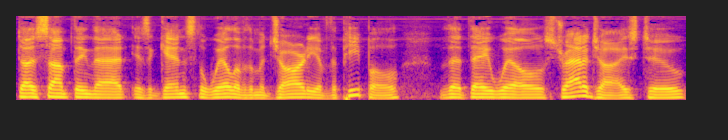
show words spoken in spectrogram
does something that is against the will of the majority of the people, that they will strategize to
